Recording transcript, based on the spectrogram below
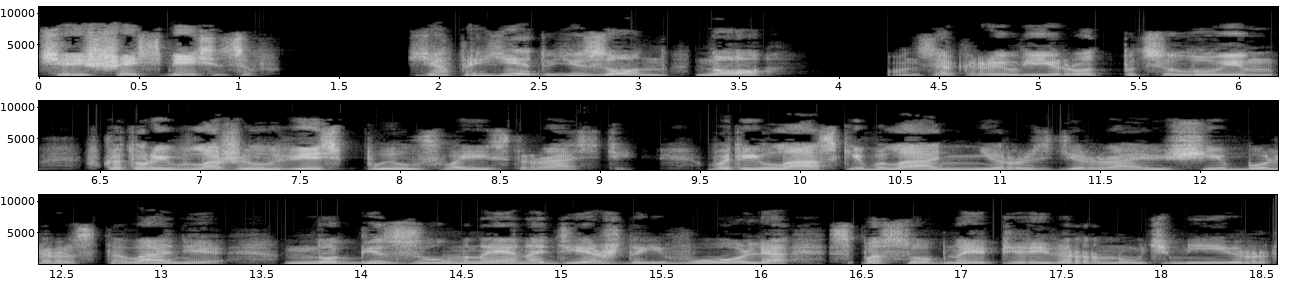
через шесть месяцев. Я приеду, Езон, но... Он закрыл ей рот поцелуем, в который вложил весь пыл своей страсти. В этой ласке была не раздирающая боль расставания, но безумная надежда и воля, способная перевернуть мир,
